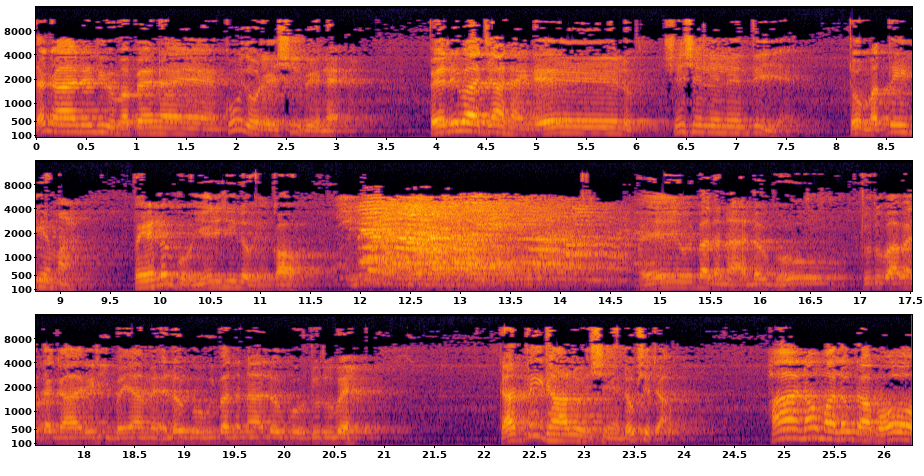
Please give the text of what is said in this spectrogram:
တက္ကရာဒိဋ္ဌိကိုမပယ်နိုင်ရင်ကုသိုလ်တွေရှိပေနဲ့ ပယ်လေးပါးကြနိုင်တယ်လို့ရှင်းရှင်းလင်းလင်းသိရင်တို့မသိခင်မှာပယ်လို့ကိုအရေးကြီးလို့ရင်ကောင်းအေးဝိပဿနာအလုပ်ကိုအတူတူပါပဲတက္ကာရိထိပဲရမယ်အလုပ်ကိုဝိပဿနာအလုပ်ကိုအတူတူပဲဒါသိထားလို့ရှိရင်လုပ်ဖြစ်တာဟာနောက်မှလောက်တာပေါ့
